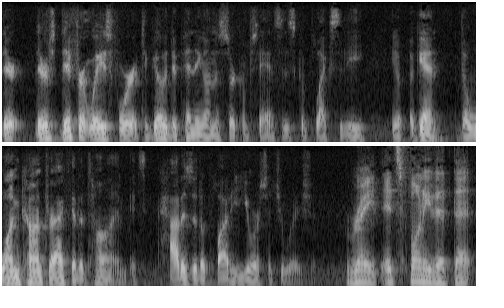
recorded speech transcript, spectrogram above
there there's different ways for it to go depending on the circumstances, complexity. You know, again, the one contract at a time. It's how does it apply to your situation? Right. It's funny that that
